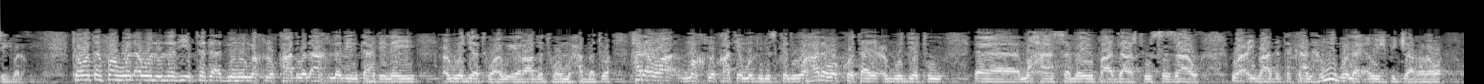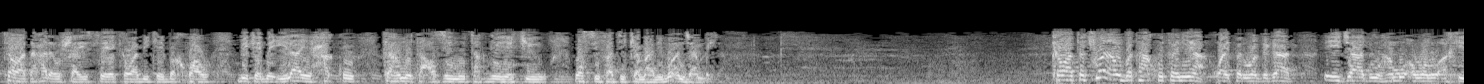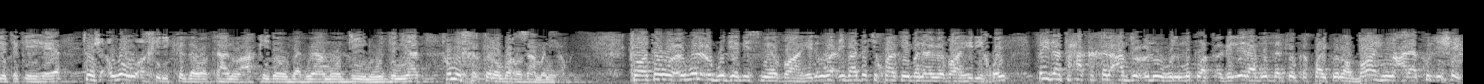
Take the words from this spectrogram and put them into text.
كواتا فهو الأول الذي ابتدأت منه المخلوقات والآخر الذي انتهت إليه. عبوديته وإرادته ومحبته هذا هو مخلوقات يمدرس كدو وهذا هو كوتاي عبوديته آه، محاسبة وباداشت وسزاو وعبادة كان هم بولا أوش بجرر كواتا هذا وشايسته كوا بكي بخواو بكي بإلهي حق كهم تعظيم وتقديرك وصفة كمال بو أنجام بي. كواتا شون أو بتاقوتنيا خواي پروردگار ايجاد همو اول واخيرتك هي توش اول واخير كذا وكانوا عقيده وبرنامج ودين ودنيات هم يخكروا برزامني كواتا والعبودية باسم الظاهر وعبادة خواك بناوي ظاهري خوي فإذا تحقق العبد علوه المطلق أقل إلى بود الكوك خواك ظاهر على كل شيء.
